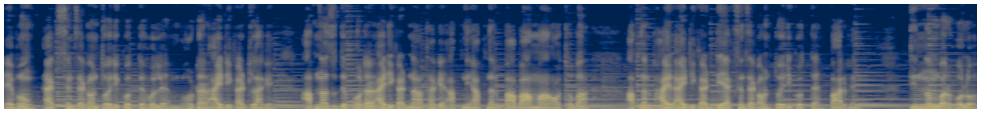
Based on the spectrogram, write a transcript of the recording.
এবং অ্যাক্সেন্স অ্যাকাউন্ট তৈরি করতে হলে ভোটার আইডি কার্ড লাগে। আপনার যদি ভোটার আইডি কার্ড না থাকে, আপনি আপনার বাবা, মা অথবা আপনার ভাইয়ের আইডি কার্ড দিয়ে অ্যাক্সেন্স অ্যাকাউন্ট তৈরি করতে পারবেন। তিন নম্বর হলো,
